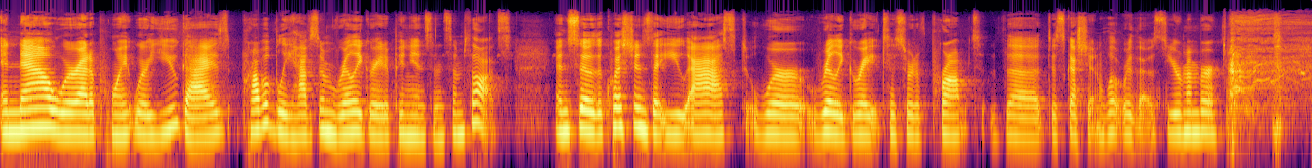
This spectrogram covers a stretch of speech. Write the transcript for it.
And now we're at a point where you guys probably have some really great opinions and some thoughts. And so the questions that you asked were really great to sort of prompt the discussion. What were those? Do you remember?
